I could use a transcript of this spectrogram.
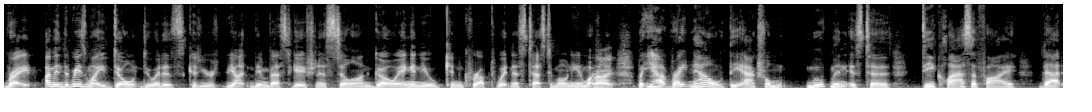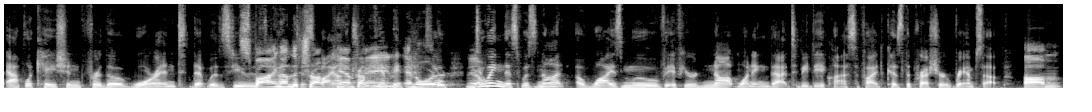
Right. I mean, the reason why you don't do it is because the, the investigation is still ongoing and you can corrupt witness testimony and whatnot. Right. But yeah, right now, the actual movement is to declassify that application for the warrant that was used Spying on the to Trump spy on the Trump campaign campaign. in order- so yeah. doing this was not a wise move if you're not wanting that to be declassified because the pressure ramps up. Um,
